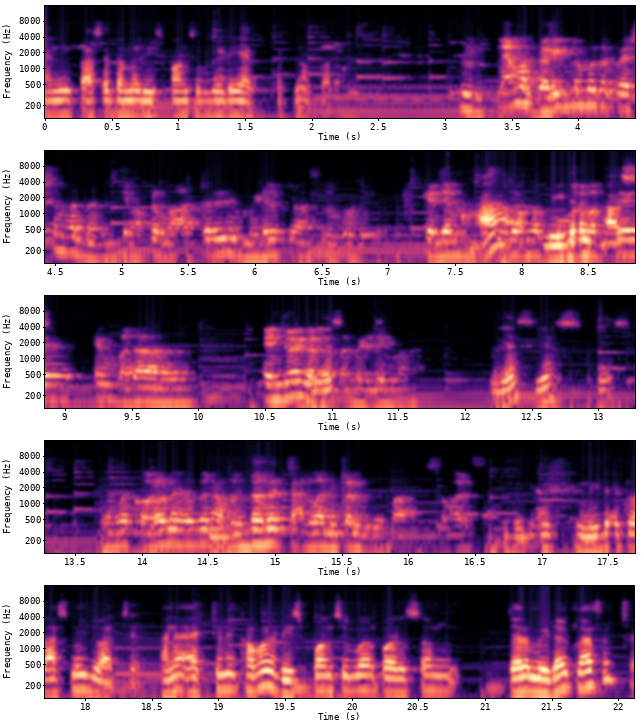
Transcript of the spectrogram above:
એની પાસે તમે રિસ્પોન્સિબિલિટી એક્સેપ્ટ ન કરો. આમાં ગરીબ લોકો તો ક્વેશ્ચન જ નથી જેમ આપણે વાત કરીએ મિડલ ક્લાસ લોકોની કે જેમ મિડલ ક્લાસ કેમ બધા એન્જોય કરતા હતા બિલ્ડિંગમાં યસ યસ યસ મિડલ ક્લાસની જ વાત છે. અને એકચ્યુઅલી ખબર રિસ્પોન્સિબલ પર્સન ત્યારે મિડલ ક્લાસ જ છે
